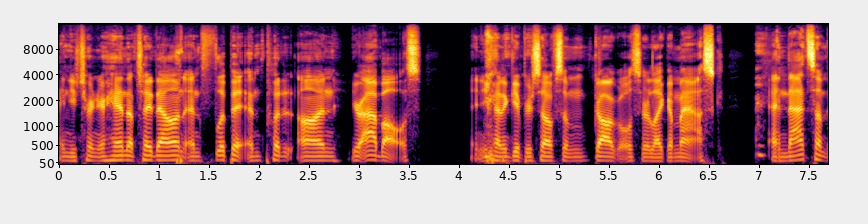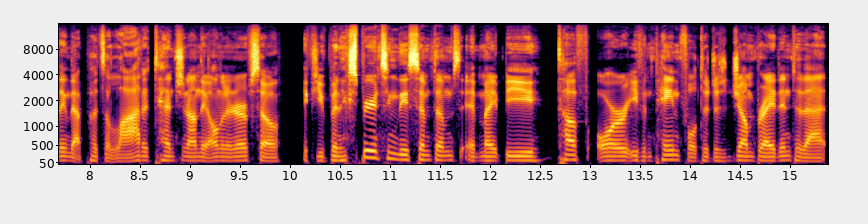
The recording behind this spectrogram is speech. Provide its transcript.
and you turn your hand upside down and flip it and put it on your eyeballs, and you kind of give yourself some goggles or like a mask, and that's something that puts a lot of tension on the ulnar nerve. So if you've been experiencing these symptoms, it might be tough or even painful to just jump right into that.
